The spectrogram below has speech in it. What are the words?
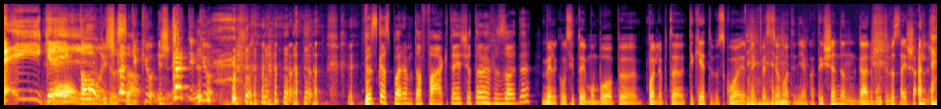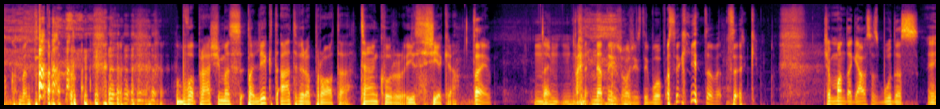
Eik, eik, Tomai. Iškart tikiu, iškart tikiu. Viskas paremta faktai šitame epizode. Mėly klausytojai, mums buvo paliepta tikėti viskuo ir nekvestionuoti nieko. Tai šiandien gali būti visai šališkų komentarų. Buvo prašymas palikti atvirą protą ten, kur jis siekia. Taip. Taip. Ne, ne tai žodžiais tai buvo pasakyta, bet tarkim. Čia mandagiausias būdas e,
